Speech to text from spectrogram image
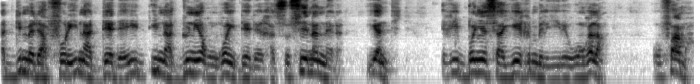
adime da fori ina dede ina duniya wongoi dede ha sosie na nera yanti iri bonye sa yeri mbeli yire wongala o fama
